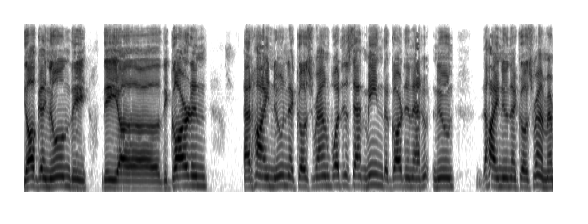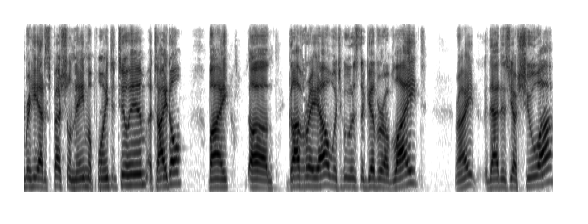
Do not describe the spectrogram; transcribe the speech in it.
Yalgenun, the the uh, the garden at high noon that goes around. What does that mean? The garden at noon, the high noon that goes around. Remember, he had a special name appointed to him, a title by uh, Gavriel, which who is the giver of light, right? That is Yeshua.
